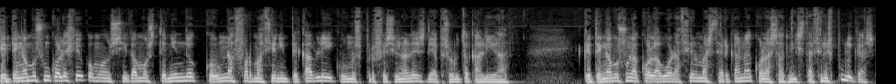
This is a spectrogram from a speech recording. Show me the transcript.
Que tengamos un colegio como sigamos teniendo con una formación impecable y con unos profesionales de absoluta calidad que tengamos una colaboración más cercana con las administraciones públicas.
